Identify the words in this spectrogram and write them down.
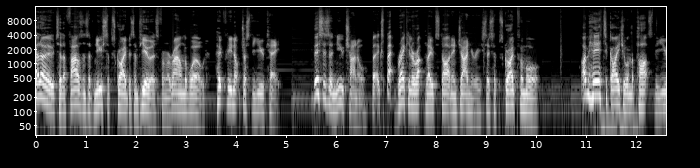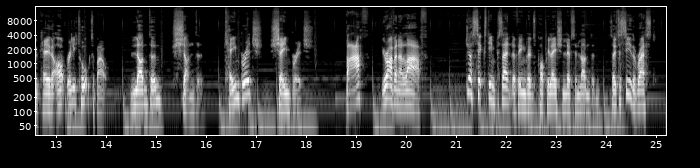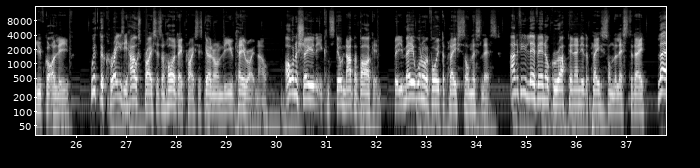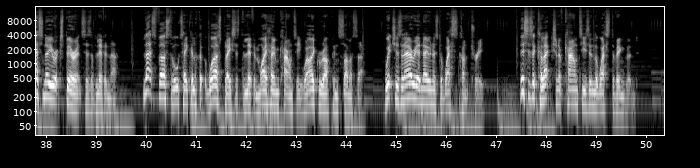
Hello to the thousands of new subscribers and viewers from around the world, hopefully not just the UK. This is a new channel, but expect regular uploads starting in January, so subscribe for more. I'm here to guide you on the parts of the UK that aren't really talked about. London, Shundon. Cambridge, Shamebridge. Bath, you're having a laugh. Just 16% of England's population lives in London, so to see the rest, you've got to leave. With the crazy house prices and holiday prices going on in the UK right now, I want to show you that you can still nab a bargain, but you may want to avoid the places on this list. And if you live in or grew up in any of the places on the list today, let us know your experiences of living there. Let's first of all take a look at the worst places to live in my home county where I grew up in Somerset, which is an area known as the West Country. This is a collection of counties in the west of England,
